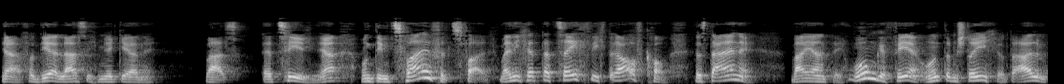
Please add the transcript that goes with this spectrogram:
ja, von dir lasse ich mir gerne was erzählen, ja. Und im Zweifelsfall, wenn ich ja tatsächlich draufkomme, dass deine Variante ungefähr unterm Strich, unter allem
